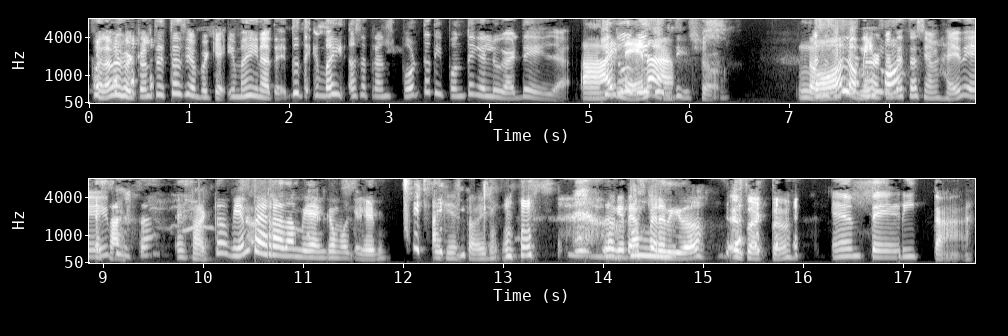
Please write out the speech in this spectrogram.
Fue la mejor contestación porque imagínate, tú te imaginas, o sea, transportate y ponte en el lugar de ella. Ay, nena. No, lo mismo. contestación, hey baby. Exacto, exacto. Bien perra también, como que aquí estoy. lo que te has perdido. Exacto. Enterita.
